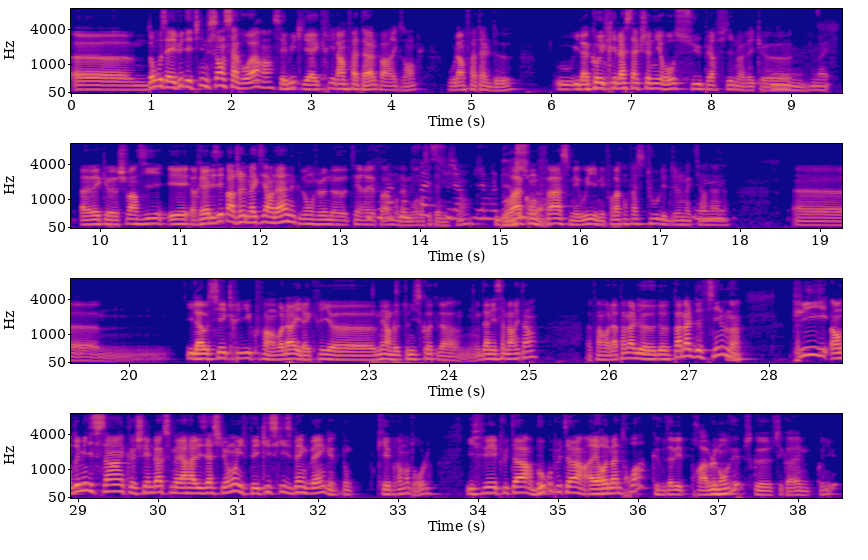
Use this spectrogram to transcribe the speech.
euh, dont vous avez vu des films sans le savoir. hein. C'est lui qui a écrit L'Arme Fatale, par exemple, ou L'Arme Fatale 2, où il a coécrit Last Action Hero, super film avec, euh, Hmm, ouais. avec euh, Schwarzy et réalisé par John McTiernan, dont je ne tairai pas mon amour dans cette émission. Il faudra qu'on fasse, mais oui, mais il faudra qu'on fasse tous les John McTiernan. Oui. Euh, il a aussi écrit, enfin voilà, il a écrit euh, merde, le Tony Scott là, Dernier Samaritain. Enfin voilà, pas mal de, de- pas mal de films. Puis en 2005, Shane Black se met à la réalisation, il fait Kiss Kiss Bang Bang, donc qui est vraiment drôle. Il fait plus tard, beaucoup plus tard, Iron Man 3 que vous avez probablement vu parce que c'est quand même connu.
